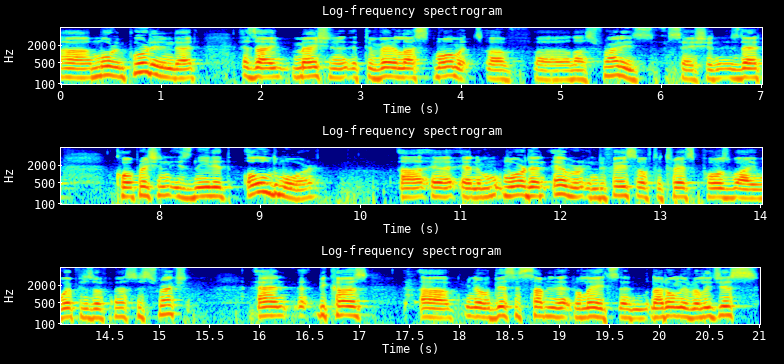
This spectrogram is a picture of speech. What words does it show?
uh, more important in that, as I mentioned at the very last moment of uh, last Friday's session, is that cooperation is needed all the more uh, and more than ever in the face of the threats posed by weapons of mass destruction. And uh, because uh, you know this is something that relates and not only religious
